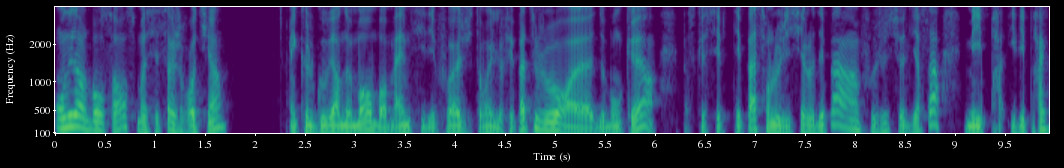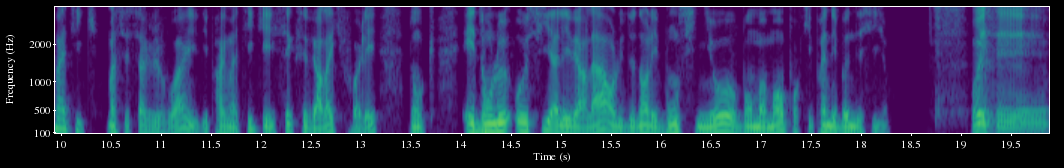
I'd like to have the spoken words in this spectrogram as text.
on est dans le bon sens. Moi, c'est ça que je retiens et que le gouvernement, bon, même si des fois justement il le fait pas toujours euh, de bon cœur, parce que c'était pas son logiciel au départ, il hein, faut juste se dire ça, mais il est pragmatique. Moi, c'est ça que je vois, il est pragmatique et il sait que c'est vers là qu'il faut aller. Donc, aidons-le aussi à aller vers là en lui donnant les bons signaux au bon moment pour qu'il prenne les bonnes décisions. Oui, c'est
